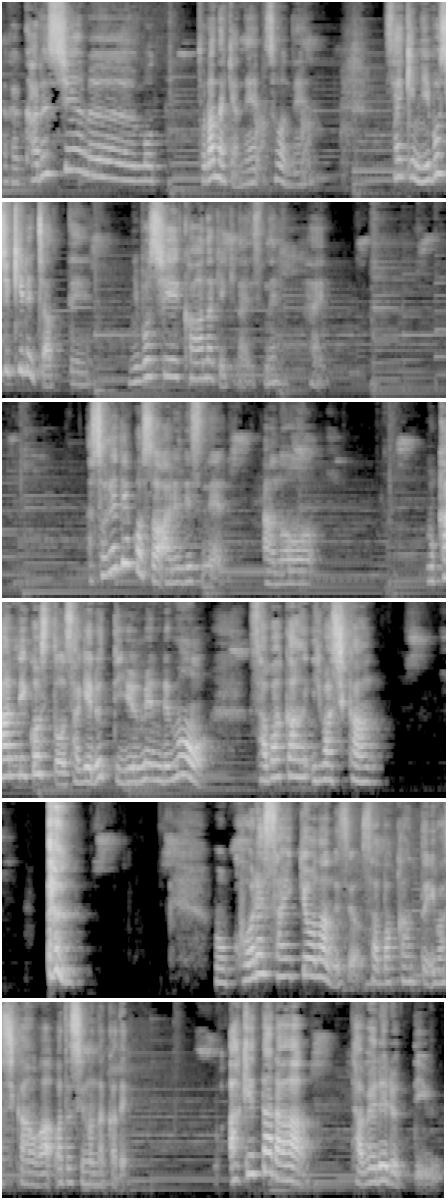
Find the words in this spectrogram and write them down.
だからカルシウムも取らなきゃね。そうね。最近煮干し切れちゃって、煮干し買わなきゃいけないですね。はい。それでこそあれですね。あの、もう管理コストを下げるっていう面でも、サバ缶、イワシ缶。もうこれ最強なんですよ。サバ缶とイワシ缶は、私の中で。開けたら食べれるっていう。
